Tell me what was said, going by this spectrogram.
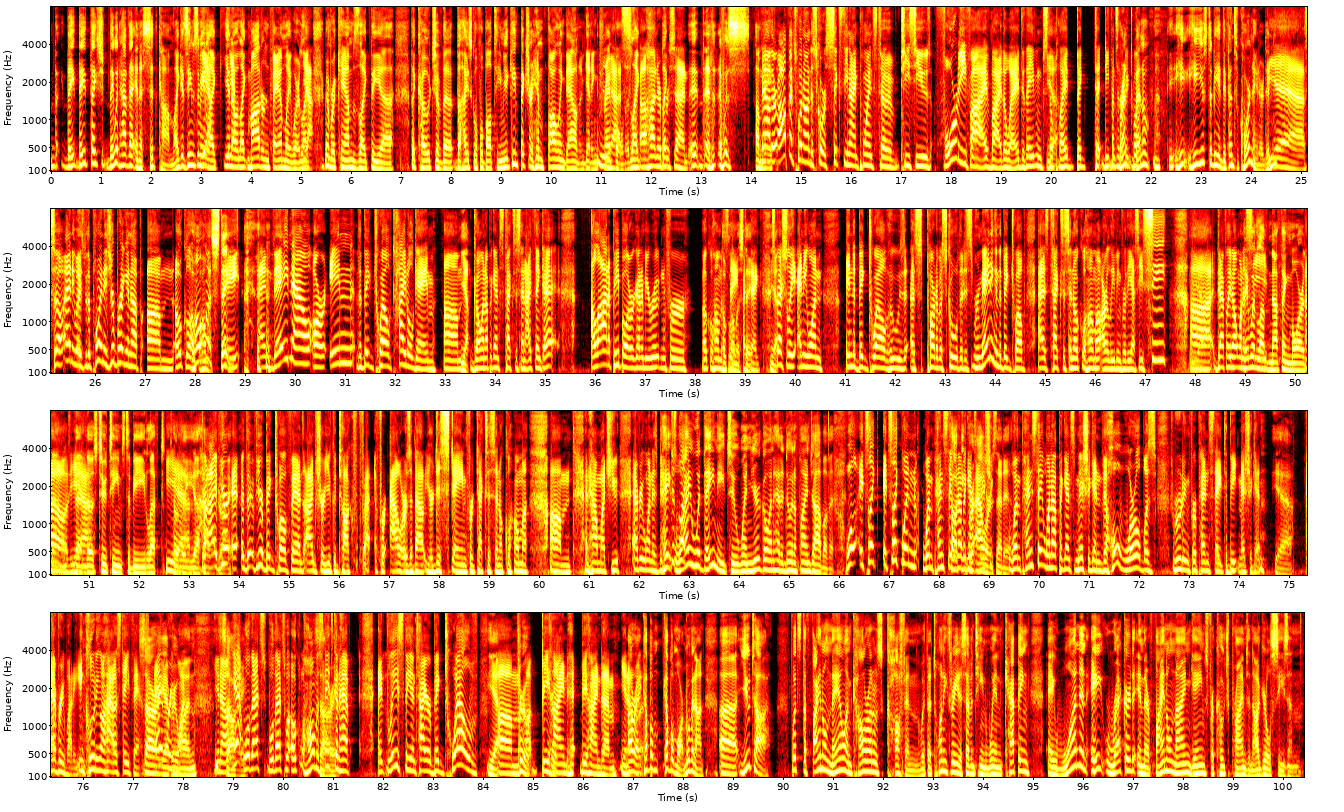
they they they should they would have that in a sitcom. Like it seems to me Yeah, like you know yeah. like Modern Family, where like Yeah. remember Cam's like the uh the coach of the the high school football team. You can picture him falling down and getting trampled. Yes, and like a hundred like, percent. It, it was amazing. Now their offense went on to score 69 points to TCU's 45. By the way, do they even still Yeah. play big t- defense in Big 12? Venom, he he used to be a defensive coordinator, didn't he? Yeah. So, anyways, but the point is, you're bringing up um, Oklahoma, Oklahoma State, State. and they now are in the Big 12 title game, um, Yeah. going up against Texas. And I think uh, a lot of people are going to be rooting for Oklahoma, Oklahoma State, I think, Yeah. especially anyone in the Big 12 who's a part of a school that is remaining in the Big 12 as Texas and Oklahoma are leaving for the SEC. Uh, definitely don't want to They see. would love nothing more than, Oh, yeah. than those two teams to be left totally. Uh, high if you're uh, if you're Big 12 fans, I'm sure you could talk f- for hours about your disdain for Texas and Oklahoma, um, and how much you everyone has been. Hey, just why like- would they need to when you're going ahead and doing a fine job of it? well, it's like it's like when when Penn State went up against hours, Michi- that is. when Penn State went up against Michigan, the whole world was rooting for Penn State to beat Michigan. Yeah. Everybody, including Ohio State fans. Sorry, everyone. You know, Sorry. yeah. Well, that's well, that's what Oklahoma State's going to have at least the entire Big Twelve. Yeah, um, true, uh, behind behind them. You know. All right, couple couple more. Moving on. Uh, Utah puts the final nail in Colorado's coffin with a 23 to 17 win, capping a 1 and 8 record in their final 9 games for Coach Prime's inaugural season.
